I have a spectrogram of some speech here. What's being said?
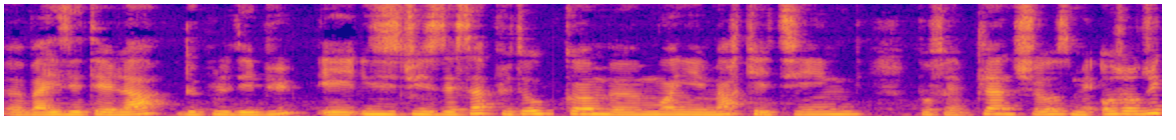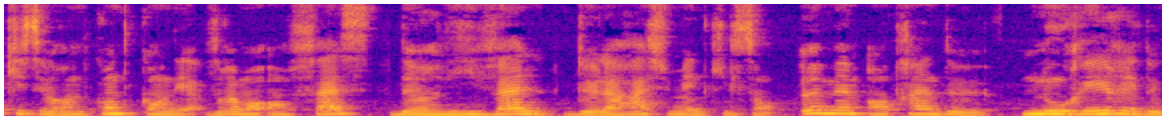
euh, bah, ils étaient là depuis le début et ils utilisaient ça plutôt comme euh, moyen marketing pour faire plein de choses. Mais aujourd'hui, qu'ils se rendent compte qu'on est vraiment en face d'un rival de la race humaine sont eux-mêmes en train de nourrir et de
